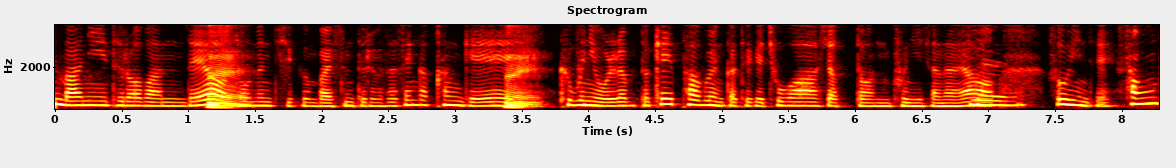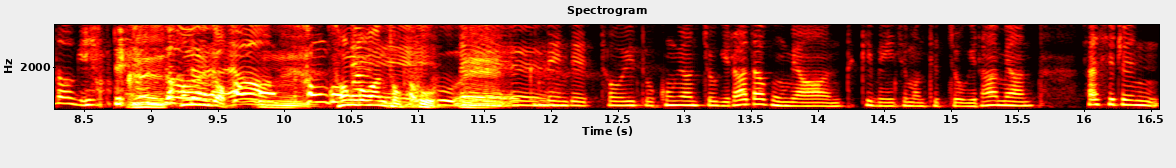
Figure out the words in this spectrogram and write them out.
많이 들어봤는데요. 네. 저는 지금 말씀 들으면서 생각한 게 네. 그분이 원래부터 케이팝을 그러니까 되게 좋아하셨던 분이잖아요. 네. 소위 이제 성덕이신데 네. 성덕, 성공, 음. 성공 한 덕후. 네. 네. 근데 이제 저희도 공연 쪽 일 하다 보면 특히 매니지먼트 쪽 일 하면 사실은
